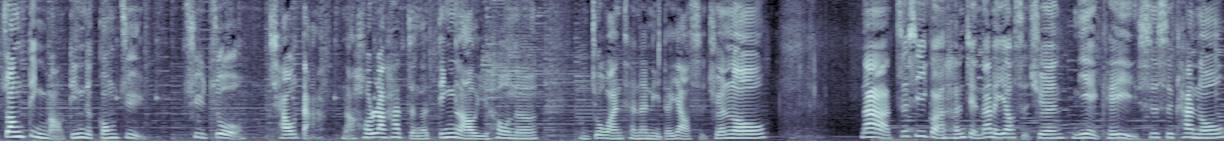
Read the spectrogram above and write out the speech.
装订铆钉的工具去做敲打，然后让它整个钉牢以后呢，你就完成了你的钥匙圈喽。那这是一款很简单的钥匙圈，你也可以试试看哦。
